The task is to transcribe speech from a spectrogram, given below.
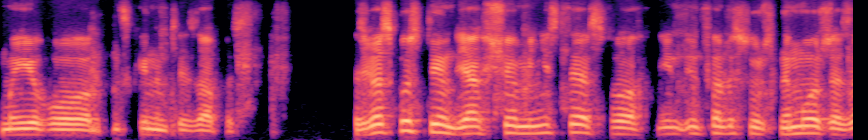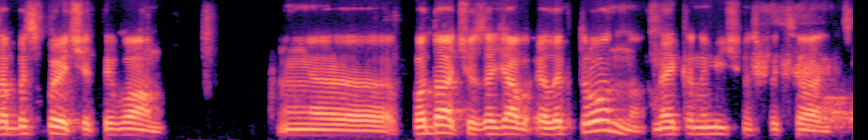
Ми його скинемо цей запис. В зв'язку з тим, якщо Міністерство ін- інфоресурс не може забезпечити вам е, подачу заяв електронно на економічну спеціальність,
